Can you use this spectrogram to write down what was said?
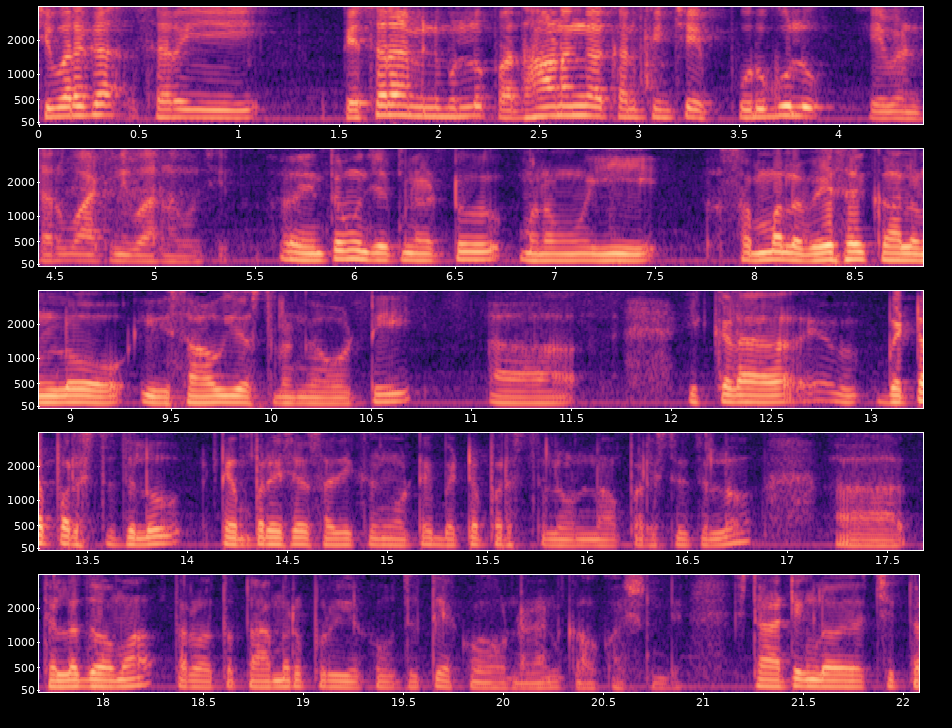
చివరగా సరే ఈ పెసర మినుముల్లో ప్రధానంగా కనిపించే పురుగులు ఏమంటారు వాటి నివారణ గురించి ఇంతకుముందు చెప్పినట్టు మనం ఈ సమ్మల వేసవి కాలంలో ఇవి సాగు చేస్తున్నాం కాబట్టి ఇక్కడ బెట్ట పరిస్థితులు టెంపరేచర్స్ అధికంగా ఉంటాయి బెట్ట పరిస్థితులు ఉన్న పరిస్థితుల్లో తెల్లదోమ తర్వాత తామర పురుగు యొక్క ఉధృతి ఎక్కువ ఉండడానికి అవకాశం ఉంది. స్టార్టింగ్లో చిత్త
